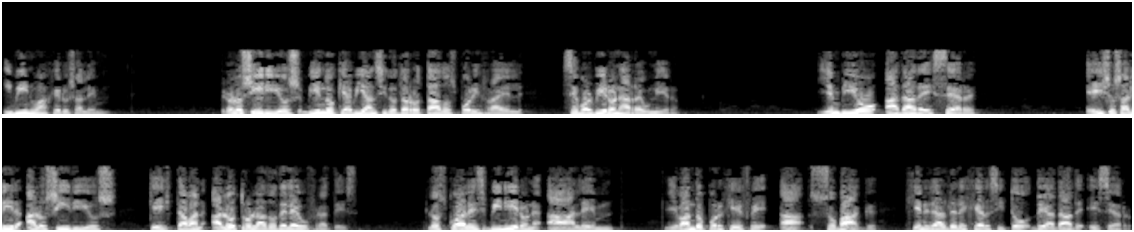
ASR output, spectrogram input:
y vino a Jerusalén. Pero los sirios, viendo que habían sido derrotados por Israel, se volvieron a reunir. Y envió a Dadeser, e hizo salir a los sirios que estaban al otro lado del Éufrates, los cuales vinieron a Alem, llevando por jefe a Sobag, general del ejército de Adad-Eser.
